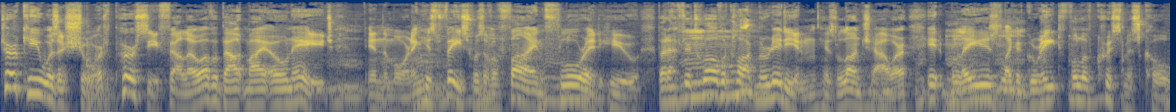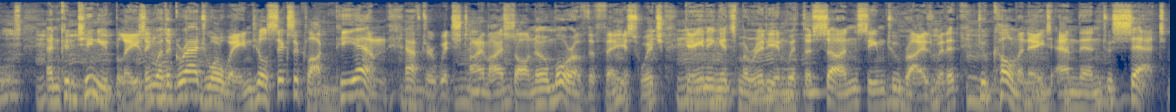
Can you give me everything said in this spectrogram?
Turkey was a short, pursy fellow of about my own age. In the morning, his face was of a fine, florid hue, but after twelve o'clock meridian, his lunch hour, it blazed like a grate full of Christmas coals, and continued blazing with a gradual wane till six o'clock p.m., after which time I saw no more of the face, which, gaining its meridian with the sun, seemed to rise with it, to culminate, and then to set.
